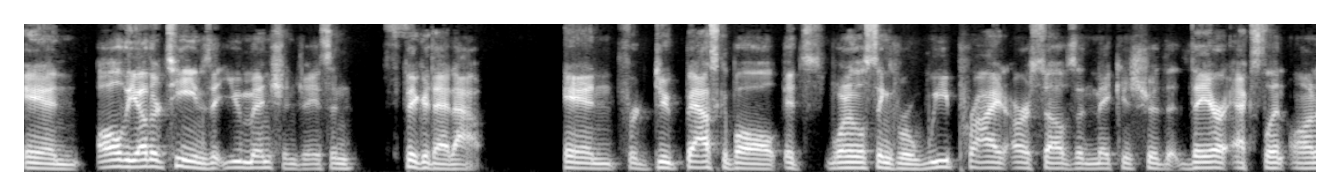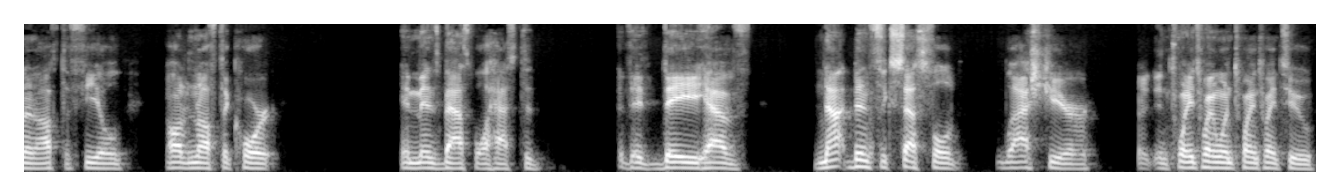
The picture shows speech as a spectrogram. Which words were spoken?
And all the other teams that you mentioned, Jason, figure that out. And for Duke basketball, it's one of those things where we pride ourselves in making sure that they are excellent on and off the field, on and off the court. And men's basketball has to, they, they have not been successful last year in 2021, 2022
